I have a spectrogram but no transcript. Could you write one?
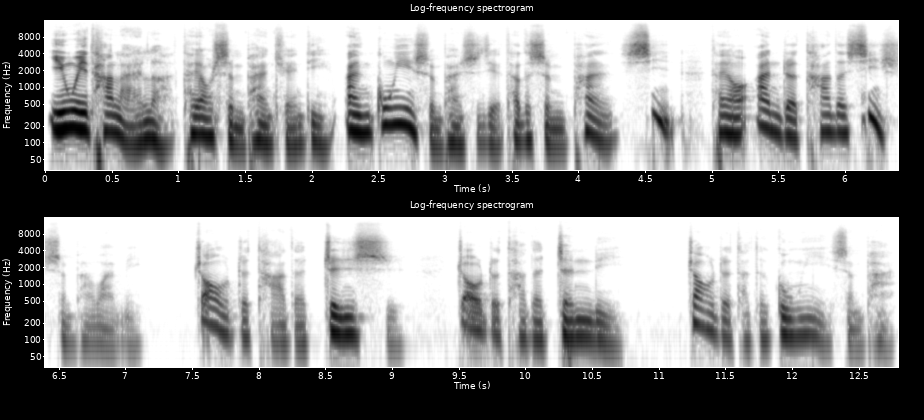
因为他来了，他要审判全地，按公义审判世界，他的审判信，他要按着他的信实审判万民，照着他的真实，照着他的真理，照着他的公义审判。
